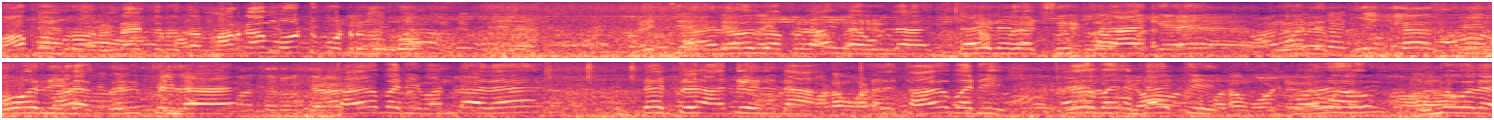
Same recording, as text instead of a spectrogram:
பார்ப்போம் ப்ரோ ரெண்டாயிரத்தி இருபத்தாறு மறக்காம ஓட்டு போட்டுருங்க ப்ரோ போரில குறிப்பில்ல தளபதி வந்தால தேட்டர் அது இதுதான் தளபதி தளபதி ரெண்டாயிரத்தி இன்னும் ஒரு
